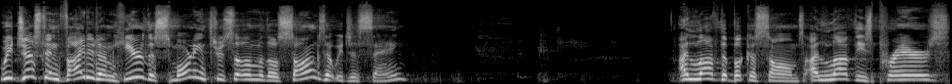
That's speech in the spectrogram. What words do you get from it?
we just invited him here this morning through some of those songs that we just sang. I love the book of Psalms. I love these prayers.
